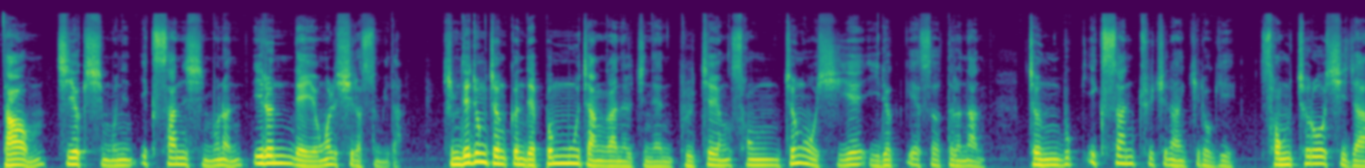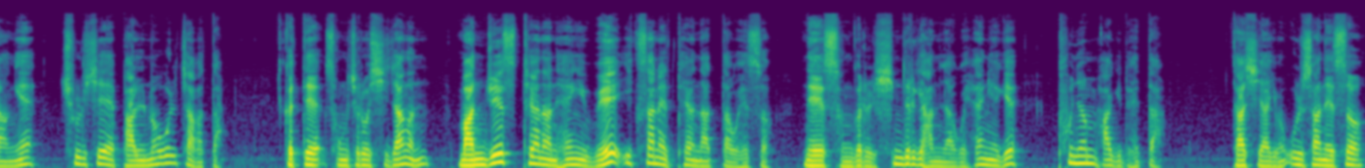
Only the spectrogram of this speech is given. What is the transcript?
다음 지역신문인 익산신문은 이런 내용을 실었습니다. 김대중 정권 때 법무장관을 지낸 둘째형 송정호 씨의 이력에서 드러난 정북 익산 출신한 기록이 송철호 시장의 출세의 발목을 잡았다. 그때 송철호 시장은 만주에서 태어난 행이 왜 익산에 태어났다고 해서 내 선거를 힘들게 하느냐고 행에게 푸념하기도 했다. 다시 이야기하면 울산에서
